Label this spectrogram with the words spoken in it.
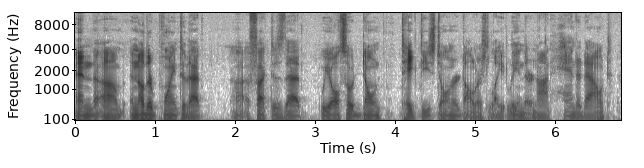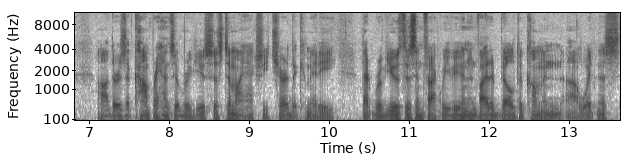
And um, another point to that uh, effect is that we also don't take these donor dollars lightly, and they're not handed out. Uh, there's a comprehensive review system. I actually chaired the committee that reviews this. In fact, we've even invited Bill to come and uh, witness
